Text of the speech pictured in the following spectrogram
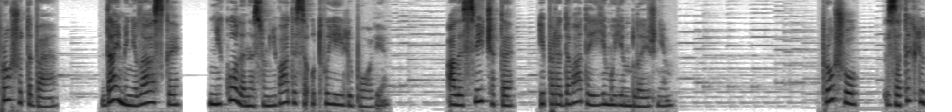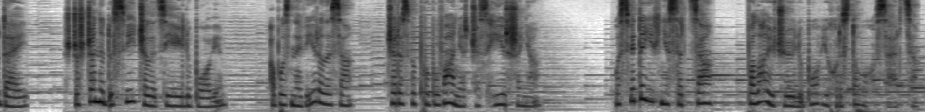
Прошу Тебе, дай мені ласки ніколи не сумніватися у Твоїй любові, але свідчити і передавати її моїм ближнім. Прошу за тих людей, що ще не досвідчили цієї любові або зневірилися через випробування чи згіршення, освіти їхні серця палаючою любов'ю Христового серця.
